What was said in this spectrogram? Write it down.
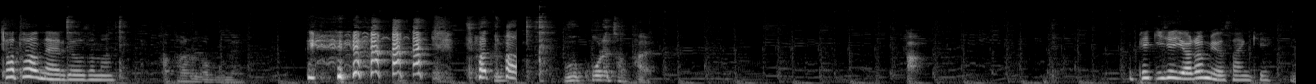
Çatal nerede o zaman? Çatal가 bu ne? Çatal. Bu Kore çatal. Pek işe yaramıyor sanki. 응?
